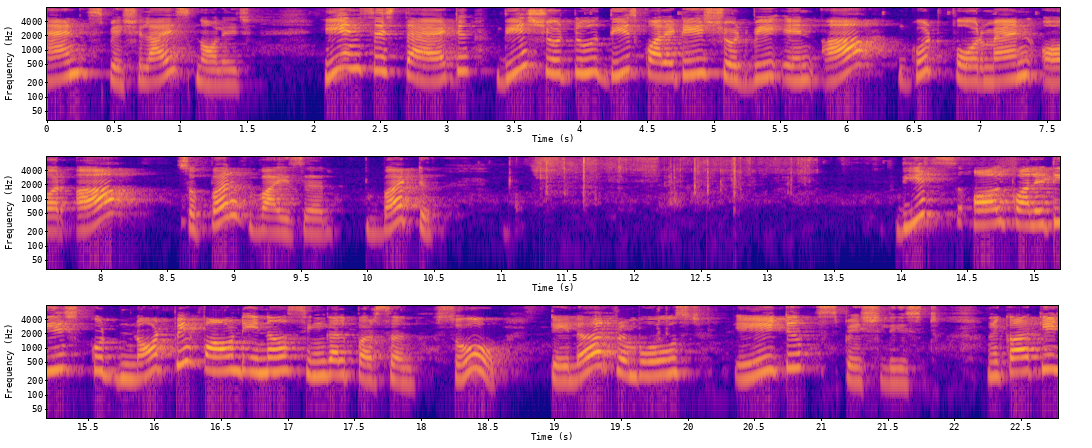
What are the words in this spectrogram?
and specialise knowledge he insists that these should do these qualities should be in a good foreman or a supervisor. But These all qualities could not be found in a single person. So, Taylor proposed eight specialists. उन्होंने कहा कि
